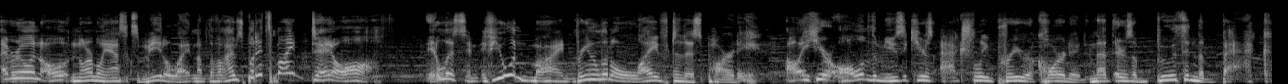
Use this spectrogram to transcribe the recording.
Everyone o- normally asks me to lighten up the vibes, but it's my day off. Hey, listen, if you wouldn't mind bringing a little life to this party, I hear all of the music here is actually pre recorded and that there's a booth in the back.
